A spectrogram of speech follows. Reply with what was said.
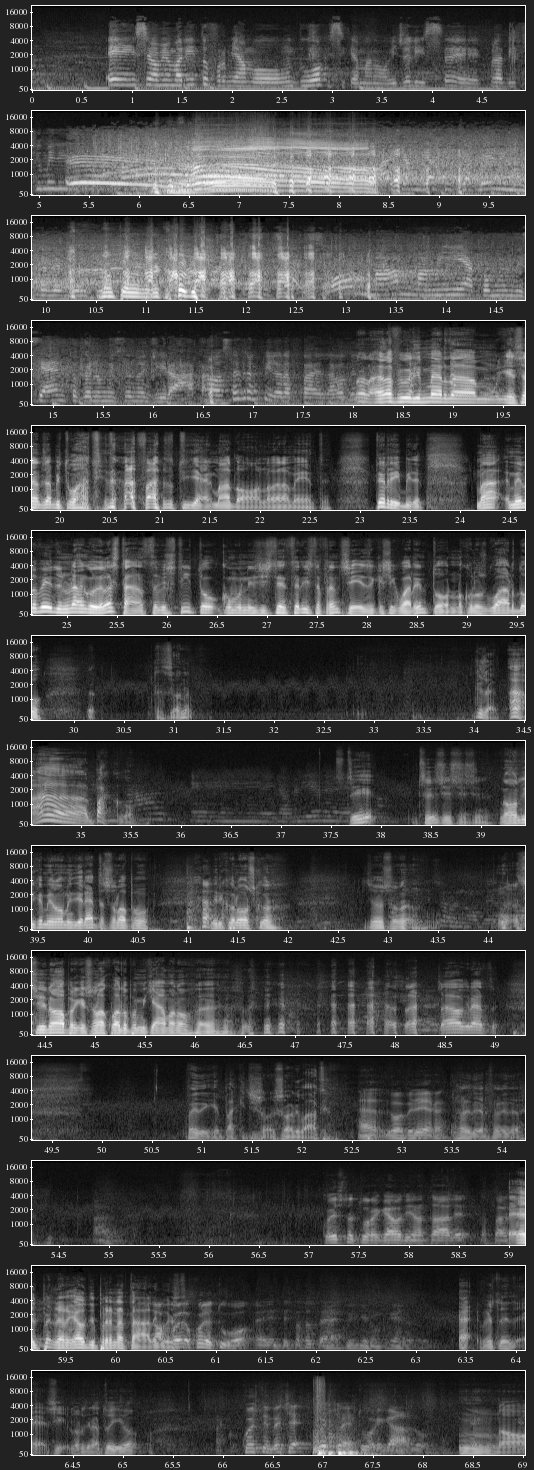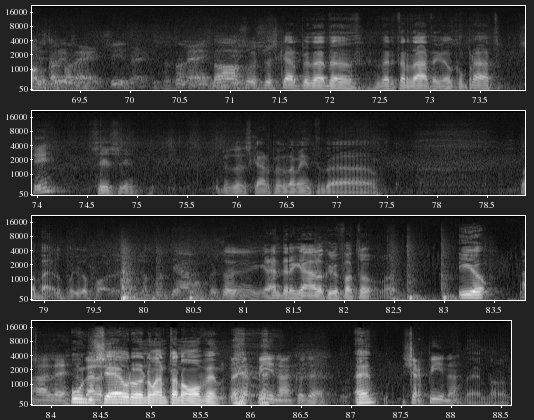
e insieme a mio marito formiamo un duo che si chiamano I Gelis e quella di Fiumi di... Ah! Non te lo ricordo. Oh mamma mia, come mi sento che non mi sono girata. No, stai tranquilla Raffaella, va bene? No, no, è una figura di merda mm, che siamo già abituati a fare tutti gli anni. Madonna, veramente. Terribile. Ma me lo vedo in un angolo della stanza, vestito come un esistenzialista francese che si guarda intorno con lo sguardo... eh, Attenzione. Cos'è? Ah, ah, il pacco. Sì, sì, sì, sì. sì. No, non dica il mio nome in diretta, sennò poi mi riconoscono. Io sono... Sì, no, perché sennò qua dopo mi chiamano. eh. Ciao, grazie. Fai vedere che pacchi ci sono, sono arrivati. Eh, devo vedere? Fai vedere, fai vedere. Questo è il tuo regalo di Natale È il, di- il regalo di prenatale No, questo. quello, quello è tuo, è intestato a te, quindi non credo che... Eh, questo è, eh, sì, l'ho ordinato io. Questo invece, questo è il tuo regalo. Mm, no, è non credo. lei, sì, beh, è stato lei. No, quindi- sono le sue scarpe da, da- da ritardate che ho comprato. Sì? Sì, sì. Ho preso delle scarpe veramente da... Vabbè, dopo io lo portiamo. Questo è il grande regalo che gli ho fatto io. Ah, lei, una 11,99 bella euro. Sciarpina, cos'è? Eh? Sciarpina? Eh, no.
